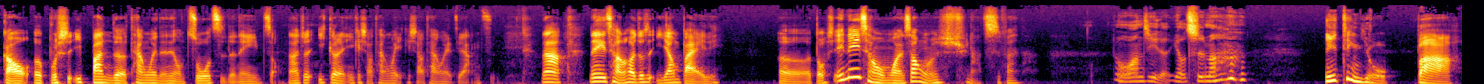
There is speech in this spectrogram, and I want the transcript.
高，而不是一般的摊位的那种桌子的那一种。然后就一个人一个小摊位，一个小摊位这样子。那那一场的话，就是一样摆呃东西。诶、欸，那一场我们晚上我们去哪吃饭啊？我忘记了，有吃吗？一定有吧，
